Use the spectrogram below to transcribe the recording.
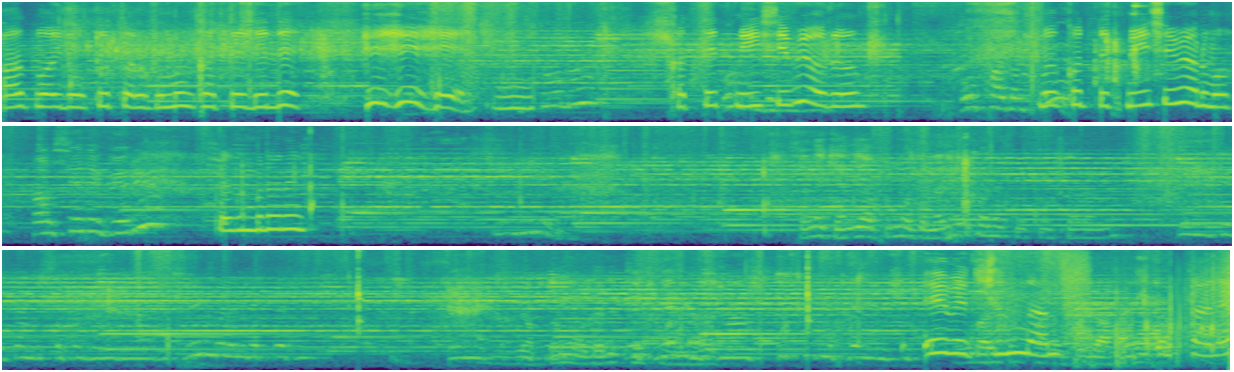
Albay doktor tarafından katledildi. Katletmeyi seviyorum. Ben katletmeyi seviyorum ha. Bakın buranın düşünüyorum. Böyle bekledim. Yaptığın modeli tek var. evet şundan bir tane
